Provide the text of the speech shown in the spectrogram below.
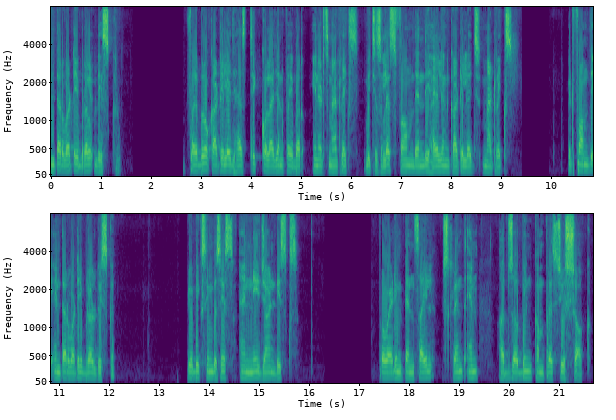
intervertebral disc. Fibrocartilage has thick collagen fiber in its matrix, which is less firm than the hyaline cartilage matrix. It forms the intervertebral disc, pubic symphysis, and knee joint discs, providing tensile strength and absorbing compressive shock.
